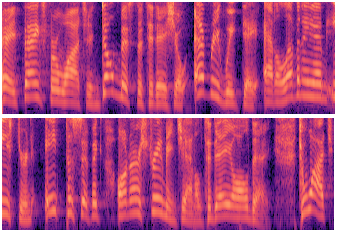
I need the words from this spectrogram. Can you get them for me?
Hey, thanks for watching. Don't miss the Today Show every weekday at 11 a.m. Eastern, 8 Pacific on our streaming channel, Today All Day. To watch,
